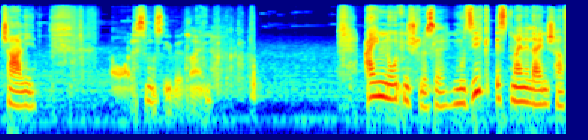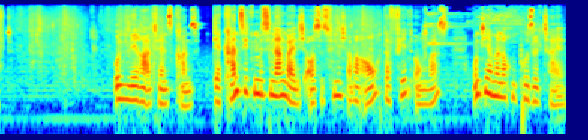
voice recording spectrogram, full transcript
Charlie. Oh, das muss übel sein. Ein Notenschlüssel. Musik ist meine Leidenschaft und ein leerer Adventskranz. Der Kranz sieht ein bisschen langweilig aus, das finde ich aber auch. Da fehlt irgendwas. Und hier haben wir noch ein Puzzleteil.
